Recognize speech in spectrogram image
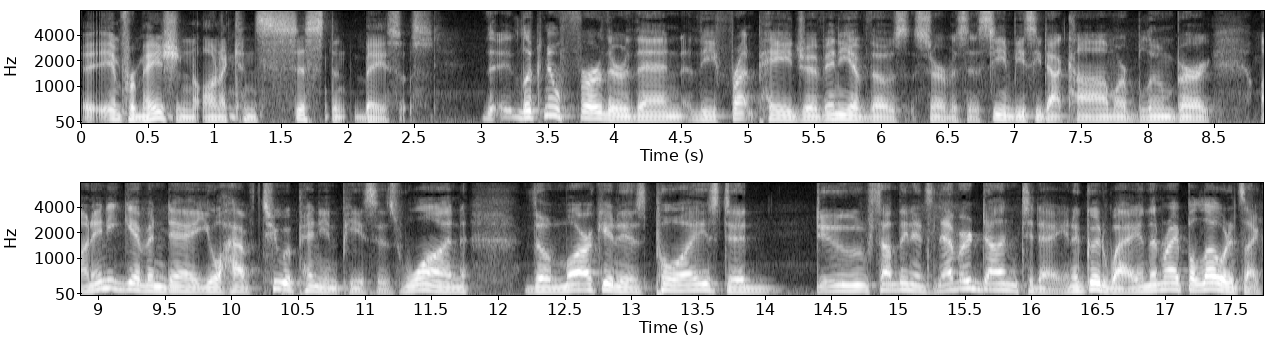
information on a consistent basis. Look no further than the front page of any of those services, CNBC.com or Bloomberg. On any given day, you'll have two opinion pieces. One, the market is poised to do something it's never done today in a good way. And then right below it, it's like,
